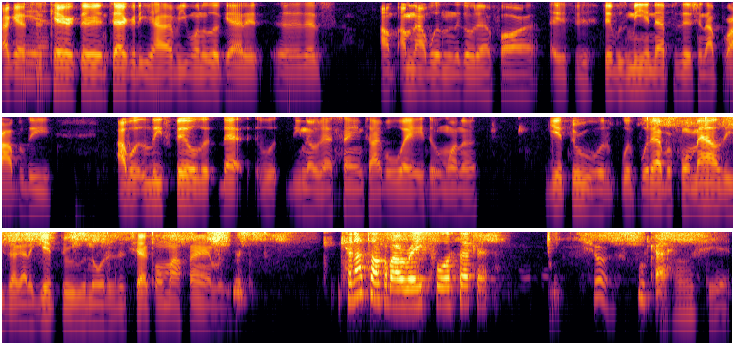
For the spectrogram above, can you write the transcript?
I guess his character integrity, however you want to look at it. Uh, that's I'm, I'm not willing to go that far. If, if it was me in that position, I probably I would at least feel that, that you know that same type of way to want to get through with, with whatever formalities I got to get through in order to check on my family. Can I talk about race for a second? Sure. Okay. Oh shit!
